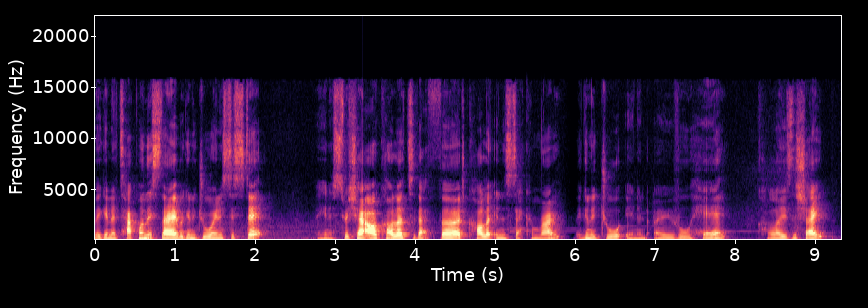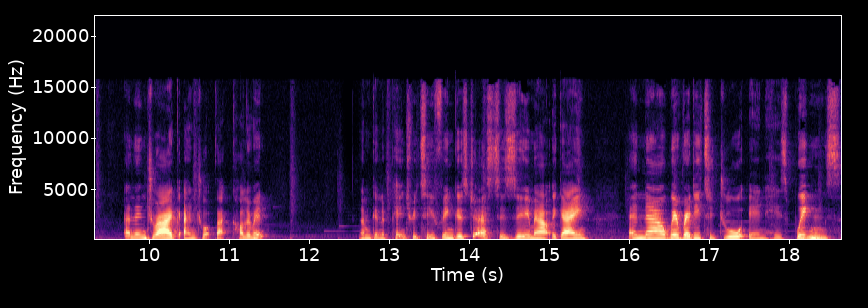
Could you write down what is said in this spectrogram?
We're going to tap on this layer, we're going to drawing assist it. We're going to switch out our colour to that third colour in the second row. We're going to draw in an oval here, close the shape, and then drag and drop that colour in. I'm going to pinch with two fingers just to zoom out again. And now we're ready to draw in his wings.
